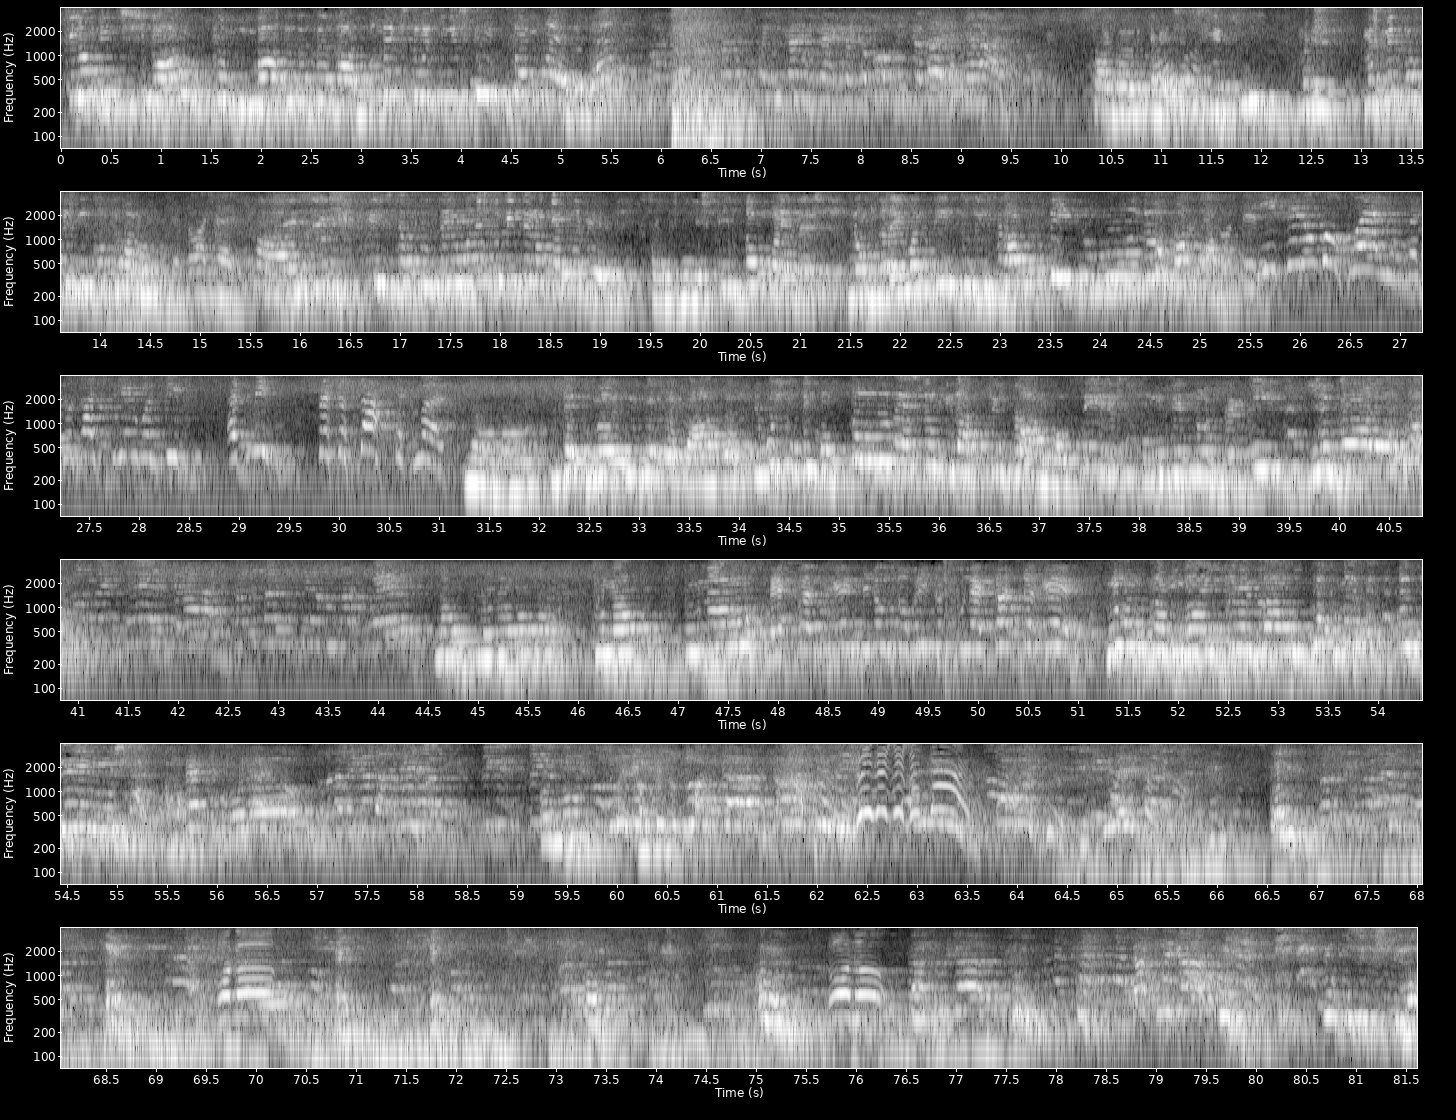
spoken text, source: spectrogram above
Finalmente chegaram, camada de atrasados. Onde é que estão as minhas criptomoedas, hã? Cyber Agency aqui? Mas, mas como é que vocês me encontraram? Então achei. Ai, seus filhos da puta, eu honestamente eu não quero saber. Sem as minhas criptomoedas, não usarei o antídoto e será o fim do mundo. Isso era um bom plano, mas eu já descriei o antigo. Admito, fracassaste, Tecmar. Não, não, Decomer nunca fracassa. Eu vou explodir com toda esta unidade central em vocês, meter todos aqui e agora. Não, não, não, não, não. Tu não, não. Tecma de rede e não nos obrigues a desconectar-te da rede! Nunca ninguém quebrou o Decomer. Adeus. Desligas de jantar. Dono! Está desligado! Está desligado! Não consigo respirar.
